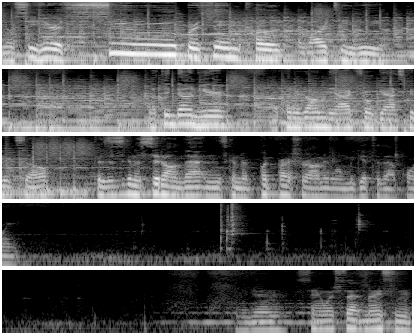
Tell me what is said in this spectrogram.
You'll see here it's super thin coat of RTV. Nothing down here. I put it on the actual gasket itself because it's going to sit on that and it's going to put pressure on it when we get to that point. Again, sandwich that nice and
